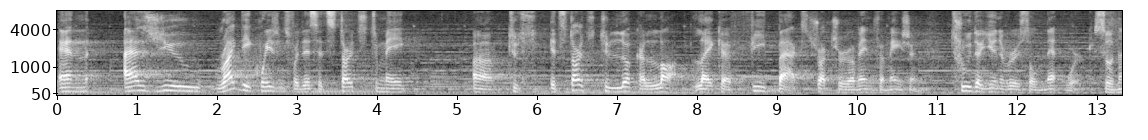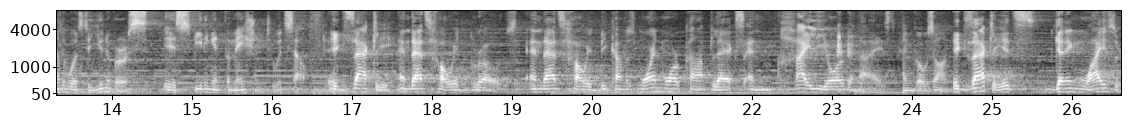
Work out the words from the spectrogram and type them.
And as you write the equations for this, it starts to make uh, to, it starts to look a lot like a feedback structure of information through the universal network. So, in other words, the universe is feeding information to itself. Exactly, and that's how it grows, and that's how it becomes more and more complex and highly organized. and goes on. Exactly, it's getting wiser.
